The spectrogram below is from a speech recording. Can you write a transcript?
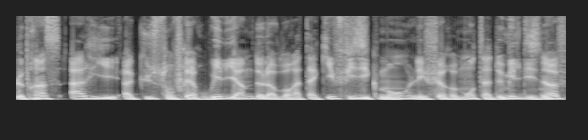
Le prince Harry accuse son frère William de l'avoir attaqué physiquement. Les faits remontent à 2019.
